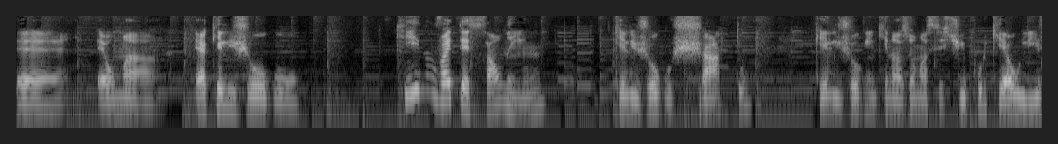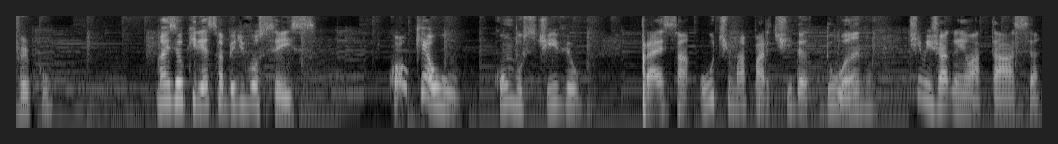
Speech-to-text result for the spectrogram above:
É, é uma é aquele jogo que não vai ter sal nenhum, aquele jogo chato, aquele jogo em que nós vamos assistir porque é o Liverpool. Mas eu queria saber de vocês, qual que é o combustível para essa última partida do ano. O time já ganhou a taça,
